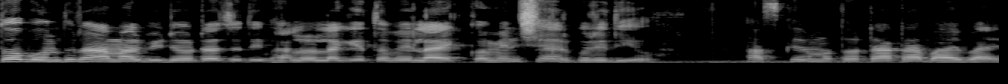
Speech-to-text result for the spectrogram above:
তো বন্ধুরা, আমার ভিডিওটা যদি ভালো লাগে তবে লাইক, কমেন্ট, শেয়ার করে দিও। আজকের মতো টাটা, বাই বাই।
